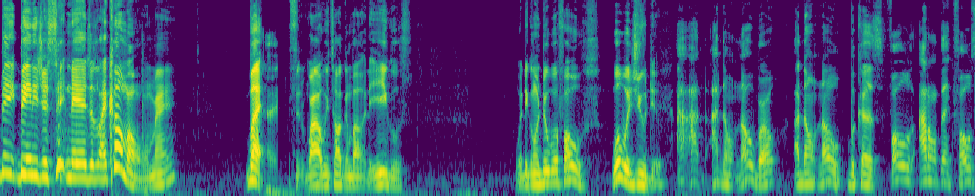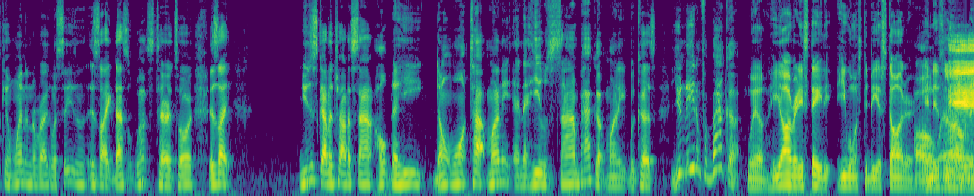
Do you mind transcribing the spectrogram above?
Be- Beanie just sitting there, just like, come on, man. But Hey. s- while we talking about the Eagles, what they gonna do with Foles? What would you do? I, I I don't know, bro. I don't know because Foles. I don't think Foles can win in the regular season. It's like that's Wentz territory. It's like you just got to try to sign. Hope that he don't want top money and that he was sign backup money because you need him for backup. Well, he already stated he wants to be a starter oh, in this well, league. then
